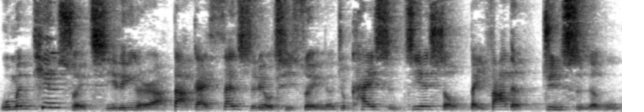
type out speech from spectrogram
我们天水麒麟儿啊，大概三十六七岁呢，就开始接手北伐的军事任务。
